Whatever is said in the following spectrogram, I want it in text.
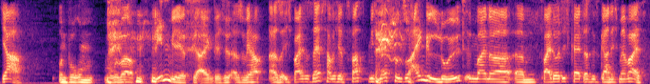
ja. Und worum, worüber reden wir jetzt hier eigentlich? Also wir haben, also ich weiß es selbst, habe ich jetzt fast mich selbst schon so eingelullt in meiner ähm, Zweideutigkeit, dass ich es gar nicht mehr weiß.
